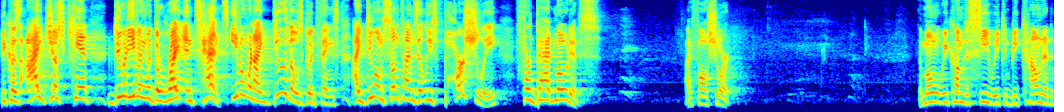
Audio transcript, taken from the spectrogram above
because I just can't do it even with the right intent. Even when I do those good things, I do them sometimes at least partially for bad motives. I fall short. The moment we come to see, we can be counted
